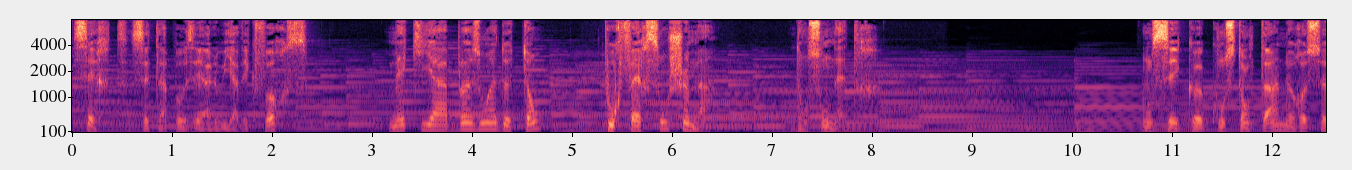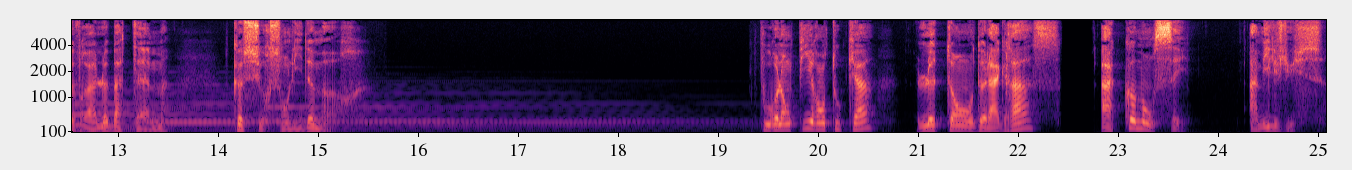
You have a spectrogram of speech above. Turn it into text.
certes, s'est imposée à lui avec force, mais qui a besoin de temps pour faire son chemin dans son être on sait que Constantin ne recevra le baptême que sur son lit de mort. Pour l'Empire en tout cas, le temps de la grâce a commencé à Milvius.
